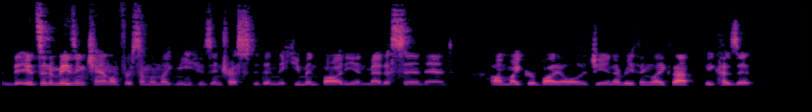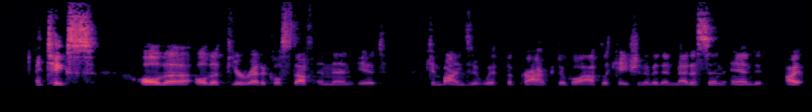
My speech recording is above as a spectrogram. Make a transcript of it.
It's an amazing channel for someone like me who's interested in the human body and medicine and uh, microbiology and everything like that because it it takes all the all the theoretical stuff and then it combines it with the practical application of it in medicine and I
